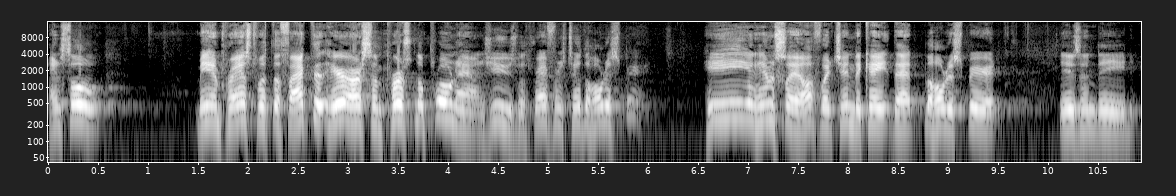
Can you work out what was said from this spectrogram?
And so be impressed with the fact that here are some personal pronouns used with reference to the Holy Spirit. He and himself, which indicate that the Holy Spirit is indeed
